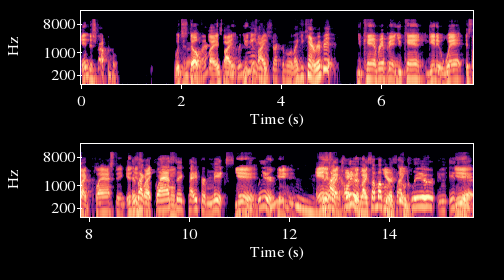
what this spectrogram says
indestructible, which is dope. What? Like it's like What do you, you mean it's like indestructible? Like you can't rip it? you can't rip it, you can't get it wet. It's like plastic. It- It's, like, a um, plastic paper mix. yeah, Weird. yeah. Mm. And it's, it's, like, like, clear. it's, Like, some of them, clear, it's like clear. And it, Yeah. yeah.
